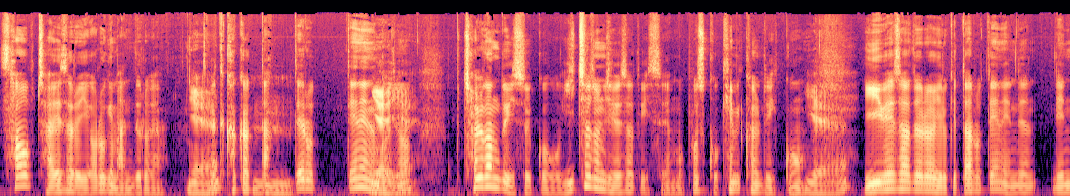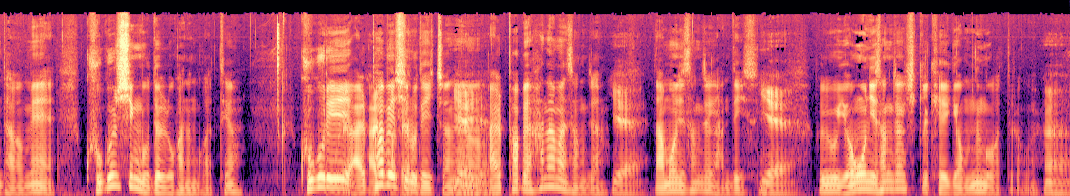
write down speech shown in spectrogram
사업 자회사를 여러 개 만들어요. 각각 딱 음. 때로 떼내는 거죠. 철강도 있을 거고 2차 전지 회사도 있어요. 뭐 포스코 케미칼도 있고 예. 이 회사들을 이렇게 따로 떼낸 낸 다음에 구글식 모델로 가는 것 같아요. 구글이 알파벳으로 돼 있잖아요. 예, 예. 알파벳 하나만 상장. 예. 나머지 상장이 안 돼 있어요. 예. 그리고 영원히 상장시킬 계획이 없는 것 같더라고요. 어.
